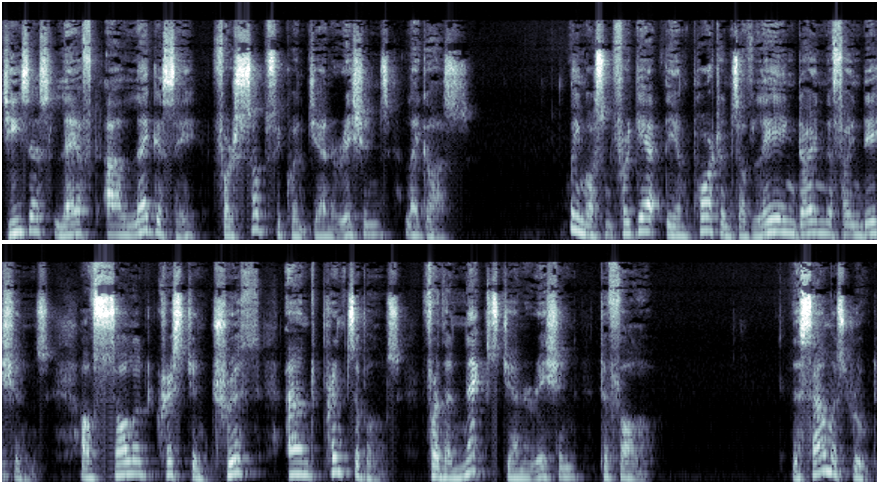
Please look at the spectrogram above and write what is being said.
Jesus left a legacy for subsequent generations like us. We mustn't forget the importance of laying down the foundations of solid Christian truth and principles for the next generation to follow. The psalmist wrote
